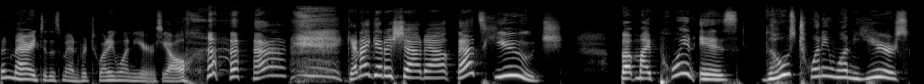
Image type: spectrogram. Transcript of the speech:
Been married to this man for 21 years, y'all. Can I get a shout out? That's huge. But my point is, those 21 years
